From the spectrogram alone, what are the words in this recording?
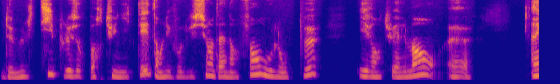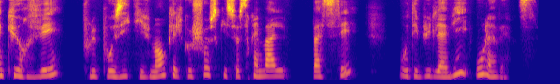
de multiples opportunités dans l'évolution d'un enfant où l'on peut éventuellement euh, incurver plus positivement quelque chose qui se serait mal passé au début de la vie ou l'inverse.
